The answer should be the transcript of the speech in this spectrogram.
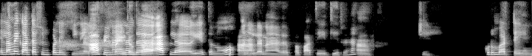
எல்லாமே கரெக்டா ஃபில் பண்ணிருக்கீங்களா? ஆ, fill நான் என்ன இந்த பண்ணிட்டோம்க்கா. ஆப்ல ஏத்தணும். ஆ. அதனால நான் அதை இப்ப பார்த்து ஏத்திடுறேன். ஆ. Okay. குடும்ப அட்டை எண்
